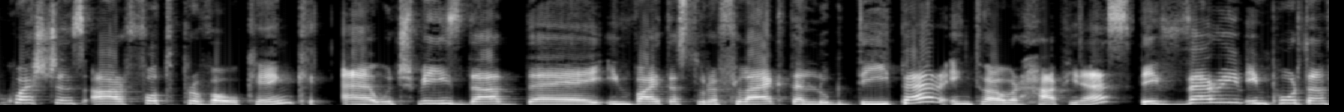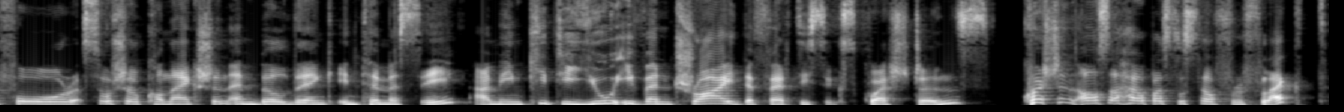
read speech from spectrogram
Questions are thought provoking, uh, which means that they invite us to reflect and look deeper into our happiness. They're very important for social connection and building intimacy. I mean, Kitty, you even tried the 36 questions. Questions also help us to self reflect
